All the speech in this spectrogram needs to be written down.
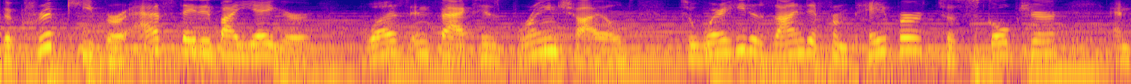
The Crypt Keeper, as stated by Yagher, was in fact his brainchild to where he designed it from paper to sculpture and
